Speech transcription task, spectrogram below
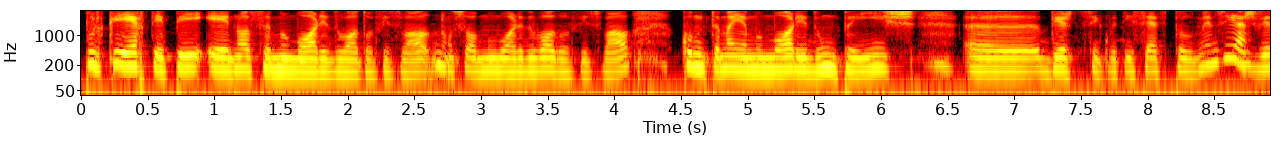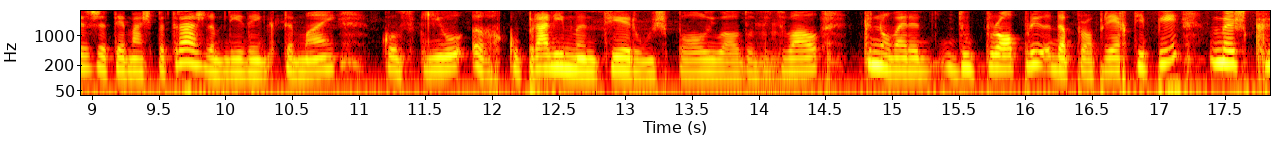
porque a RTP é a nossa memória do audiovisual, não só a memória do audiovisual, como também a memória de um país uh, desde 57 pelo menos, e às vezes até mais para trás, na medida em que também conseguiu uh, recuperar e manter um espólio audiovisual que não era do próprio, da própria RTP, mas que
